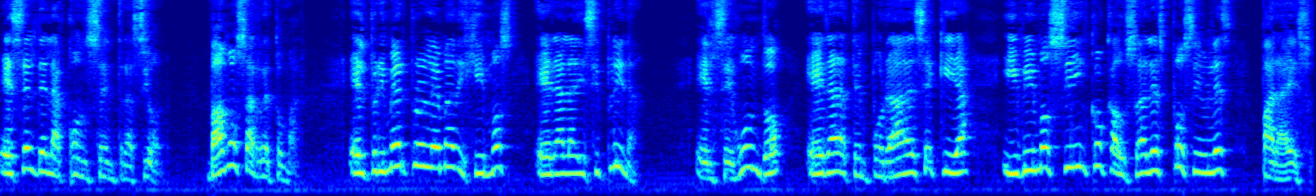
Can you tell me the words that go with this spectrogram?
es el de la concentración. Vamos a retomar. El primer problema, dijimos, era la disciplina. El segundo era la temporada de sequía y vimos cinco causales posibles para eso.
